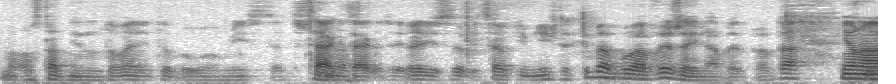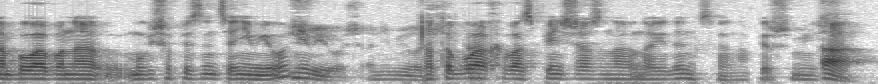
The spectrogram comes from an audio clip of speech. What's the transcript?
No, ostatnie notowanie to było miejsce 13. Tak, tak. Radzi sobie całkiem nieźle. Chyba była wyżej nawet, prawda? Nie, ona była, bo na, mówisz o piosence Niemiłość? Niemiłość, a Niemiłość. A to tak. była chyba z pięć razy na, na jedynce, na pierwszym miejscu. A,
